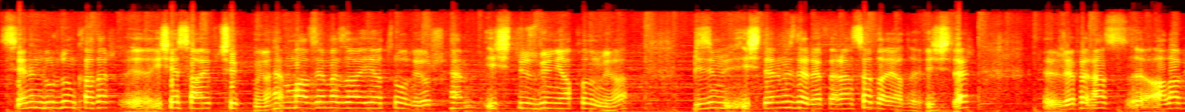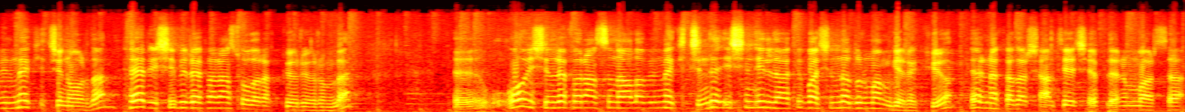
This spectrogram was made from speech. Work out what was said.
senin durduğun kadar e, işe sahip çıkmıyor. Hem malzeme zayiatı oluyor hem iş düzgün yapılmıyor. Bizim işlerimiz de referansa dayalı işler. E, Referans alabilmek için oradan her işi bir referans olarak görüyorum ben. O işin referansını alabilmek için de işin illaki başında durmam gerekiyor. Her ne kadar şantiye şeflerim varsa,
